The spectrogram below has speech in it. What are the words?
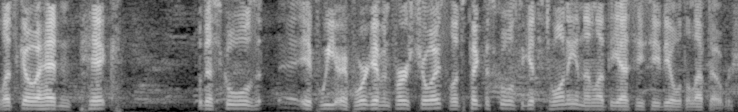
Let's go ahead and pick the schools. If we if we're given first choice, let's pick the schools to get to 20, and then let the SEC deal with the leftovers.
